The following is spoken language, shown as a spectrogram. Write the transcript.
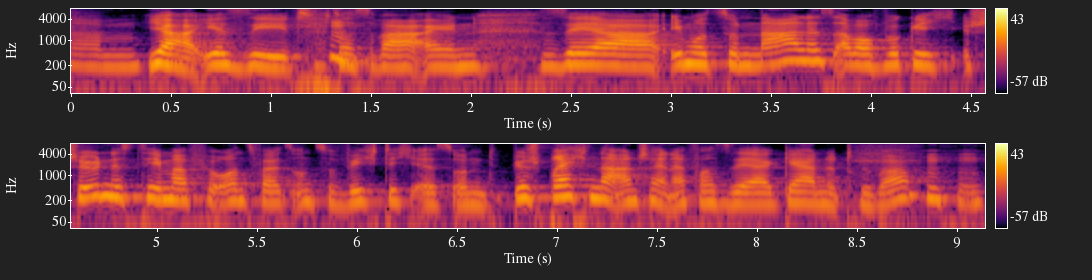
Ähm, Ja, ihr seht, das war ein sehr emotionales, aber auch wirklich schönes Thema für uns, weil es uns so wichtig ist. Und wir sprechen da anscheinend einfach sehr gerne drüber.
